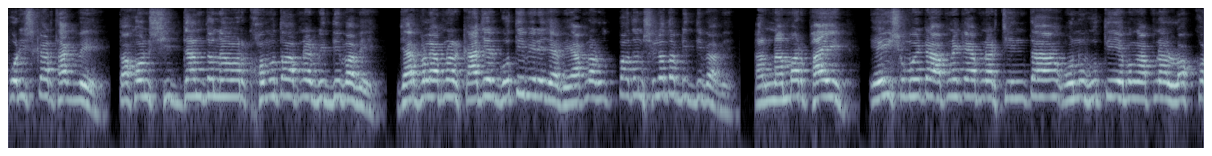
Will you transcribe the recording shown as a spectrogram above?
পরিষ্কার থাকবে, তখন সিদ্ধান্ত নেওয়ার ক্ষমতা আপনার বৃদ্ধি পাবে। যার ফলে আপনার কাজের গতি বেড়ে যাবে, আপনার উৎপাদনশীলতা বৃদ্ধি পাবে। আর নাম্বার ফাইভ এই সময়টা আপনাকে আপনার চিন্তা, অনুভূতি এবং আপনার লক্ষ্য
